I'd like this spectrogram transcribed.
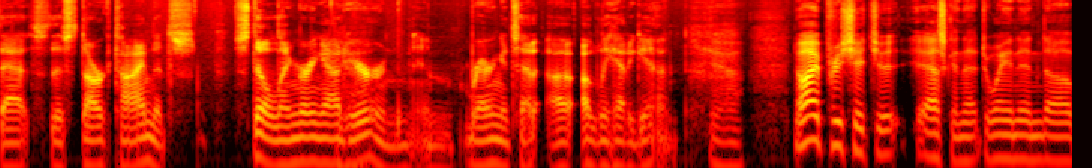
that this dark time that's still lingering out here and, and rearing its head, uh, ugly head again. Yeah. No, I appreciate you asking that, Dwayne, and uh,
